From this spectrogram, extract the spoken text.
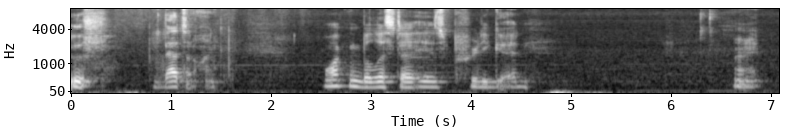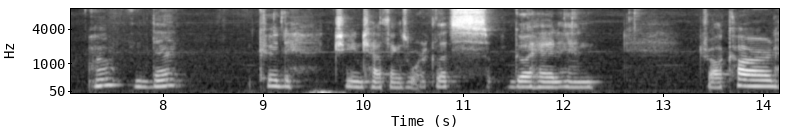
Oof, that's annoying. Walking Ballista is pretty good. Alright, well, that could change how things work. Let's go ahead and draw a card.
